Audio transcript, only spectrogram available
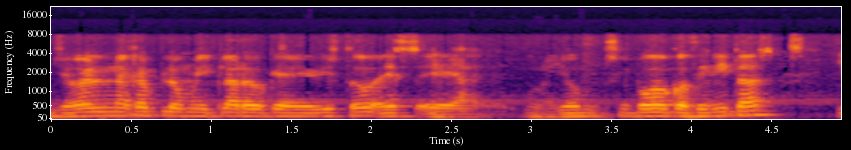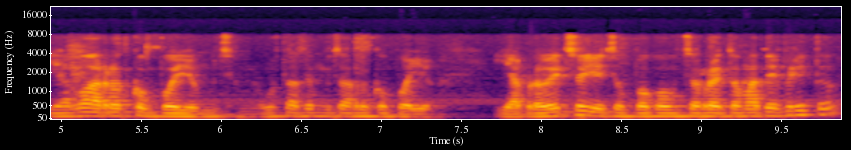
yo un ejemplo muy claro que he visto es, eh, bueno, yo soy un poco cocinitas y hago arroz con pollo mucho. Me gusta hacer mucho arroz con pollo. Y aprovecho y echo un poco un chorro de tomate frito.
